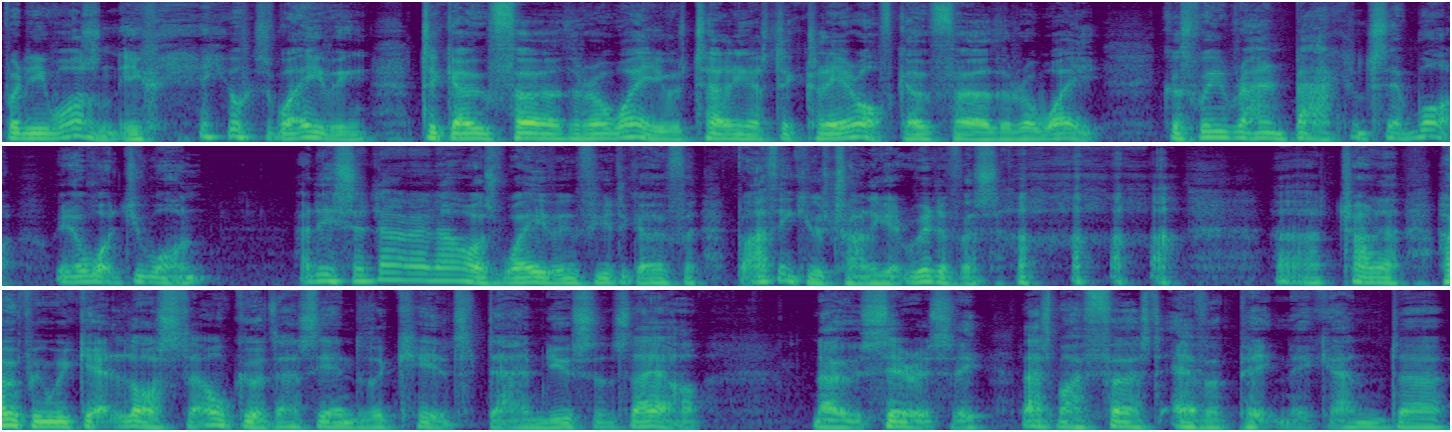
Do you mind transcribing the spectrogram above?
but he wasn't. He, he was waving to go further away. He was telling us to clear off, go further away. Because we ran back and said, What? You know, what do you want? And he said, No, no, no, I was waving for you to go for. But I think he was trying to get rid of us. uh, trying to, hoping we'd get lost. Oh, good, that's the end of the kids. Damn nuisance they are. No, seriously, that's my first ever picnic, and uh,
